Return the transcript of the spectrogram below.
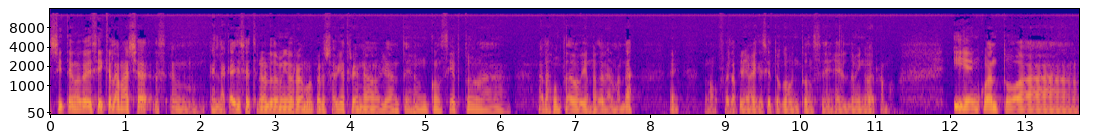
Sí tengo que decir que la marcha en, la calle se estrenó el domingo Ramos, pero se había estrenado ya antes un concierto a, a la Junta de Gobierno de la Hermandad. ¿eh? No, fue la primera vez que se tocó entonces el Domingo de Ramos. Y en cuanto a,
